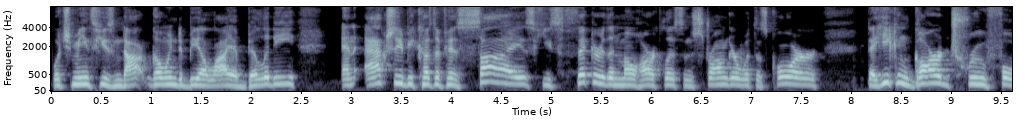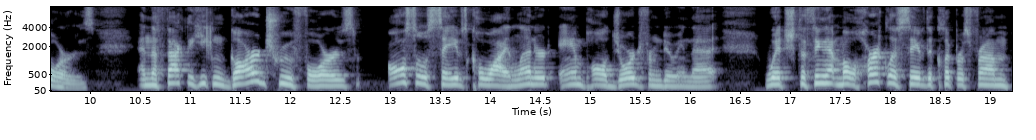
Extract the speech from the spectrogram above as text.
which means he's not going to be a liability and actually, because of his size, he's thicker than Mo Harkless and stronger with his core, that he can guard true fours. And the fact that he can guard true fours also saves Kawhi Leonard and Paul George from doing that. Which the thing that Mo Harkless saved the Clippers from,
